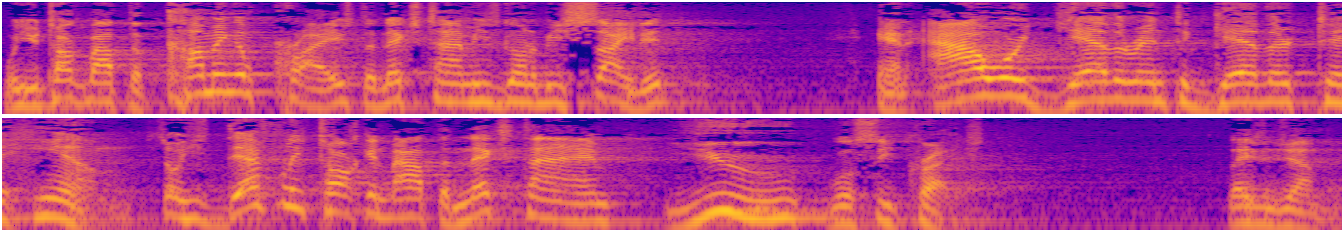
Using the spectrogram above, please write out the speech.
when you talk about the coming of Christ, the next time he's going to be sighted, and our gathering together to him. So he's definitely talking about the next time you will see Christ. Ladies and gentlemen,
